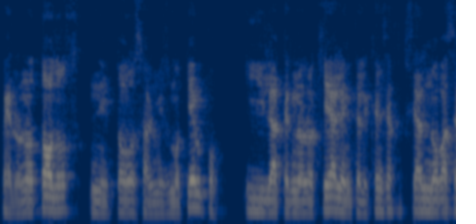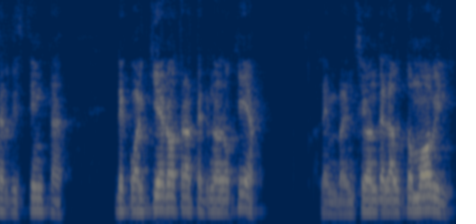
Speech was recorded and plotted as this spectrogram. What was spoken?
pero no todos, ni todos al mismo tiempo y la tecnología, la inteligencia artificial no va a ser distinta de cualquier otra tecnología. La invención del automóvil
